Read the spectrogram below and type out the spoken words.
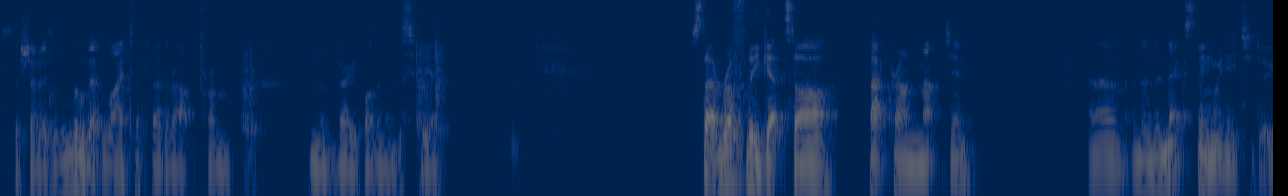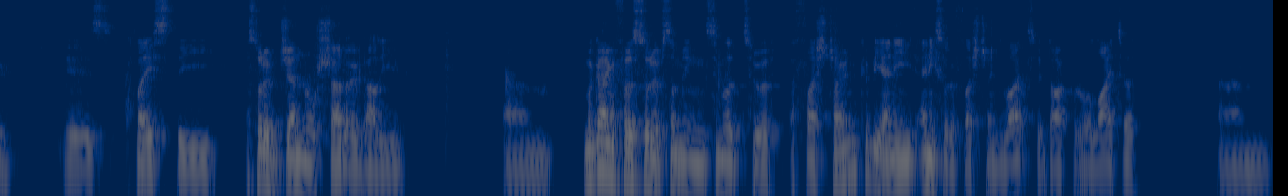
So the shadow is a little bit lighter further out from, from the very bottom of the sphere. So that roughly gets our background mapped in. Um, and then the next thing we need to do is place the sort of general shadow value. Um, we're going for sort of something similar to a, a, flesh tone. Could be any any sort of flesh tone you like, so darker or lighter. Um,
